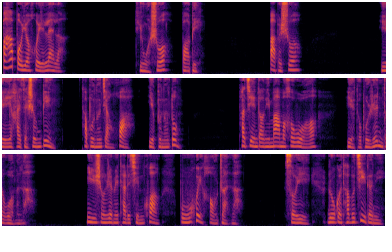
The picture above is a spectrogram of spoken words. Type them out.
巴布要回来了。听我说，芭比。爸爸说：“爷爷还在生病，他不能讲话，也不能动。他见到你妈妈和我，也都不认得我们了。医生认为他的情况不会好转了。”所以，如果他不记得你，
